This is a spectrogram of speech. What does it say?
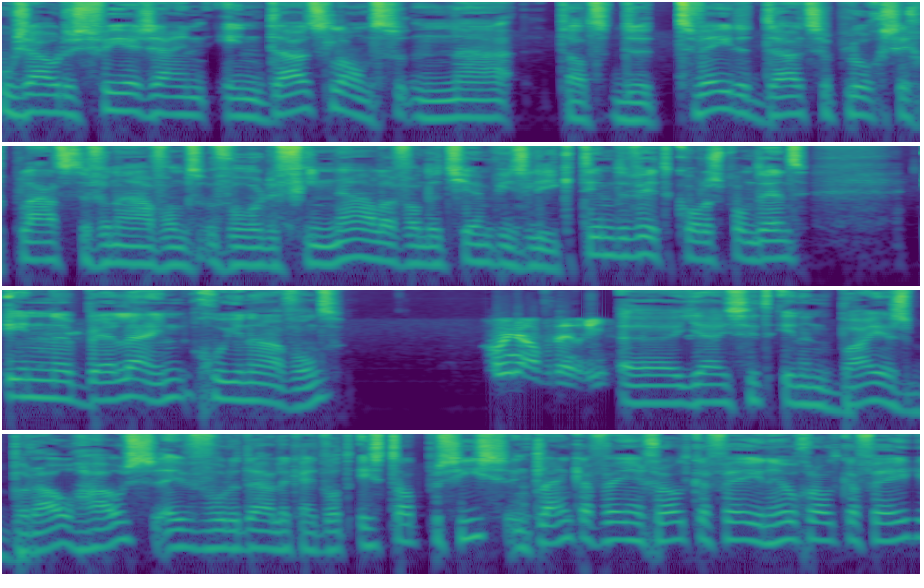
Hoe zou de sfeer zijn in Duitsland na dat de tweede Duitse ploeg zich plaatste vanavond... voor de finale van de Champions League. Tim de Wit, correspondent in eh, Berlijn. Goedenavond. Goedenavond, Henry. Uh, jij zit in een Bias Brouwhaus. Even voor de duidelijkheid, wat is dat precies? Een klein café, een groot café, een heel groot café?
